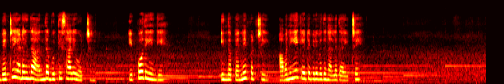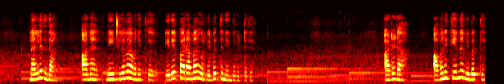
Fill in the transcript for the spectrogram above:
வெற்றி அடைந்த அந்த புத்திசாலி ஒற்றன். இப்போது எங்கே? இந்த பெண்ணை பற்றி அவனையே கேட்டுவிடுவது நல்லதாயிற்றே? நல்லதுதான். ஆனால் நேற்றிரவு அவனுக்கு எதிர்பாராமல் ஒரு விபத்து நேர்ந்து விட்டது அடடா அவனுக்கு என்ன விபத்து?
